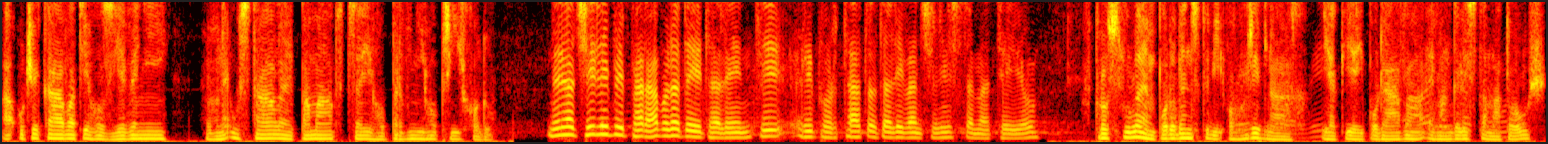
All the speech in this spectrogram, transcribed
a očekávat jeho zjevení v neustálé památce jeho prvního příchodu. Nella celebre parabola dei talenti riportata dall'evangelista Matteo V proslulém podobenství o hřivnách, jak jej podává evangelista Matouš,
